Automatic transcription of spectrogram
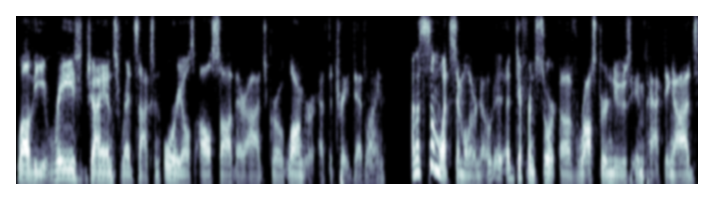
while the Rays, Giants, Red Sox, and Orioles all saw their odds grow longer at the trade deadline. On a somewhat similar note, a different sort of roster news impacting odds.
